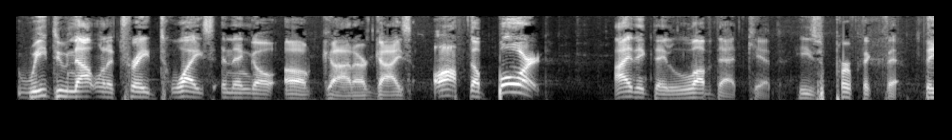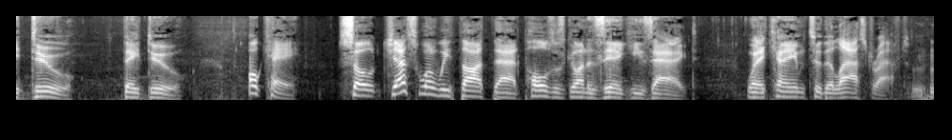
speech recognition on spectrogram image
we do not want to trade twice," and then go, "Oh God, our guy's off the board." I think they love that kid. He's a perfect fit. They do. They do. Okay. So just when we thought that Poles was going to zig, he zagged when it came to the last draft. Mm-hmm.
